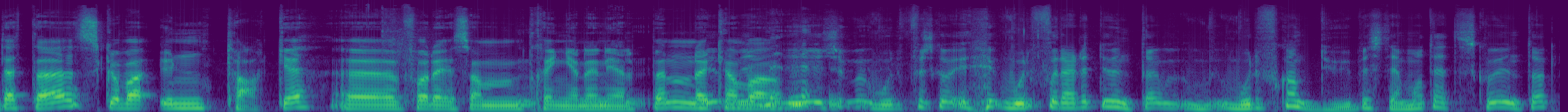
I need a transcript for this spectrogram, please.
dette skal være unntaket eh, for de som trenger den hjelpen. Det kan være hvorfor, skal, hvorfor, er det et unntak? Hvorfor kan du bestemme at dette skal være unntak?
